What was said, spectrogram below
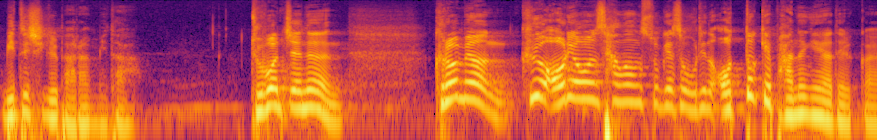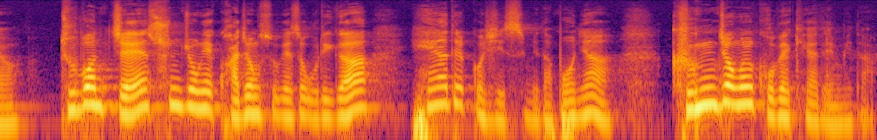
믿으시길 바랍니다. 두 번째는 그러면 그 어려운 상황 속에서 우리는 어떻게 반응해야 될까요? 두 번째 순종의 과정 속에서 우리가 해야 될 것이 있습니다. 뭐냐? 긍정을 고백해야 됩니다.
